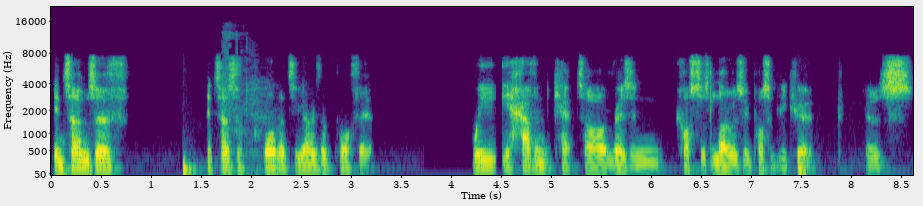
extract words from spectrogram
in terms of in terms of quality over profit, we haven't kept our resin costs as low as we possibly could because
